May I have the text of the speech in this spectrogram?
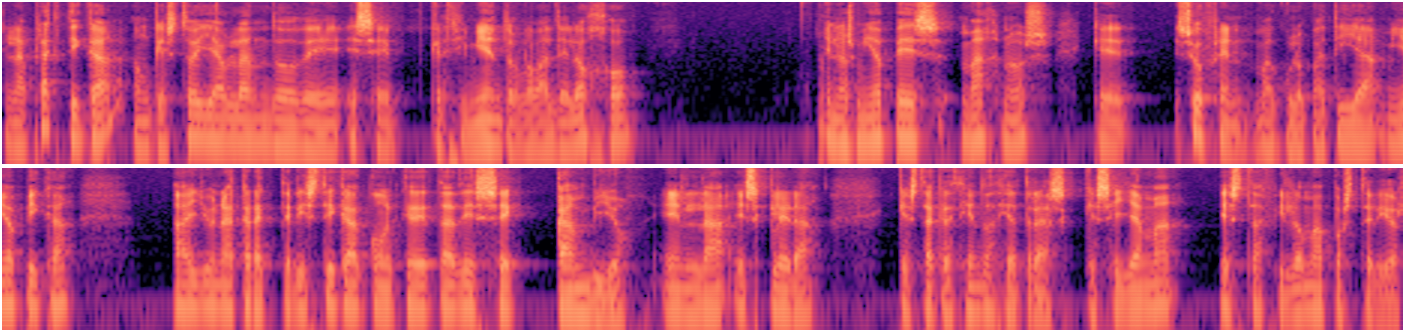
En la práctica, aunque estoy hablando de ese crecimiento global del ojo, en los miopes magnos, que sufren maculopatía miópica, hay una característica concreta de ese cambio en la esclera que está creciendo hacia atrás, que se llama estafiloma posterior.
